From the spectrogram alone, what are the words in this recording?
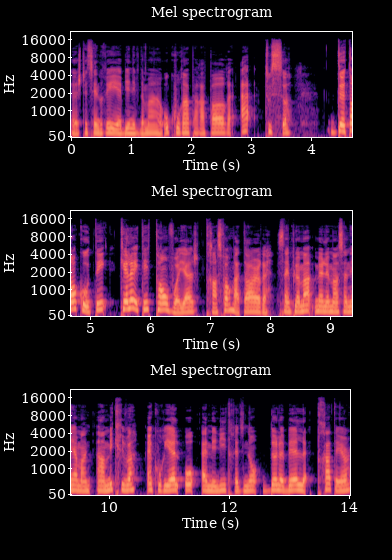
je te tiendrai bien évidemment au courant par rapport à tout ça. De ton côté, quel a été ton voyage transformateur? Simplement me le mentionner en, m'écrivant un courriel au amélie delebel 31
